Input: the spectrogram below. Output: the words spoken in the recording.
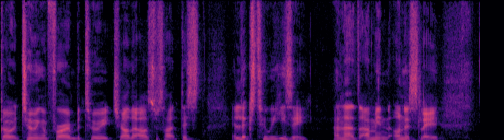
go toing and froing between each other. I was just like, this, it looks too easy. And that, I mean, honestly,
